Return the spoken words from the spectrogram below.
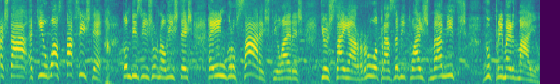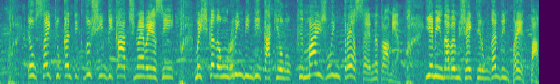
cá está aqui o vosso taxista, como dizem os jornalistas, a engrossar as fileiras que hoje saem à rua para as habituais manifes do 1 de Maio. Eu sei que o cântico dos sindicatos não é bem assim, mas cada um reivindica aquilo que mais lhe interessa, naturalmente. E a mim dava-me jeito de ter um grande emprego, pá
